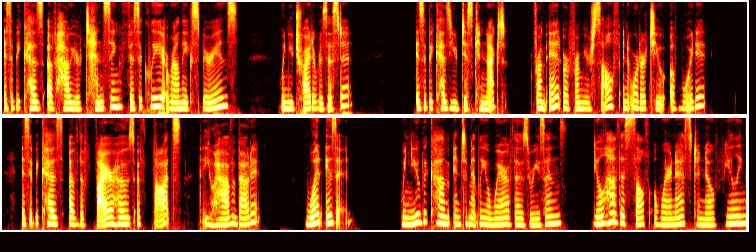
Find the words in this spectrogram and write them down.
Is it because of how you're tensing physically around the experience when you try to resist it? Is it because you disconnect from it or from yourself in order to avoid it? Is it because of the fire hose of thoughts that you have about it? What is it? When you become intimately aware of those reasons, you'll have the self awareness to know feeling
